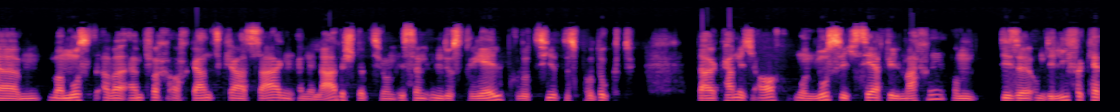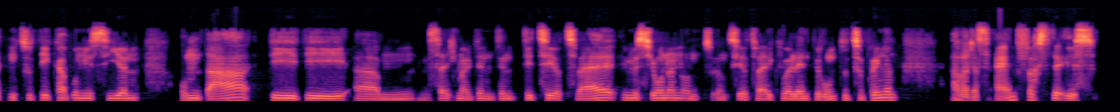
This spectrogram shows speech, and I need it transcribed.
Ähm, man muss aber einfach auch ganz klar sagen, eine Ladestation ist ein industriell produziertes Produkt. Da kann ich auch und muss ich sehr viel machen, um diese, um die Lieferketten zu dekarbonisieren, um da die, die, ähm, sag ich mal, den, den, die CO2-Emissionen und, und CO2-Äquivalente runterzubringen. Aber das Einfachste ist,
